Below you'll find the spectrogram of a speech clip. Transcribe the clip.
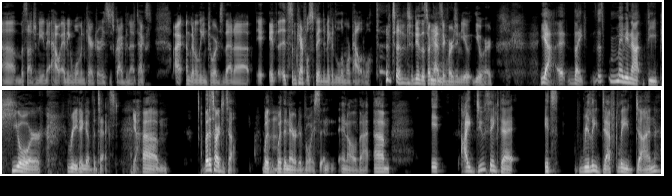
uh, misogyny and how any woman character is described in that text, I, I'm going to lean towards that. Uh, it, it, it's some careful spin to make it a little more palatable to, to do the sarcastic version you you heard. yeah, it- like that's maybe not the pure reading of the text. Yeah. Um, but it's hard to tell with Mhm. with a narrative voice and and all of that. Um, it I do think that it's really deftly done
